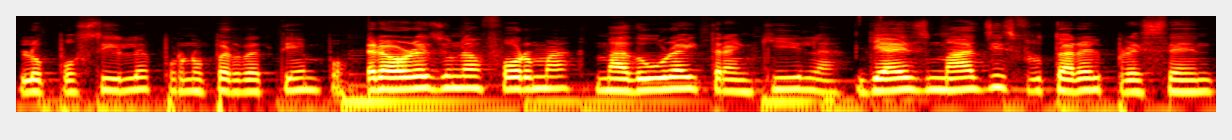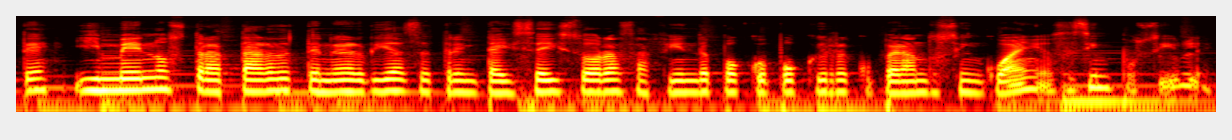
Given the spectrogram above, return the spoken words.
lo posible por no perder tiempo pero ahora es de una forma madura y tranquila. Ya es más disfrutar el presente y menos tratar de tener días de 36 horas a fin de poco a poco ir recuperando 5 años. Es imposible.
